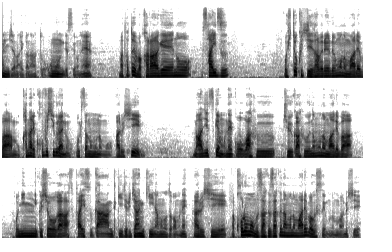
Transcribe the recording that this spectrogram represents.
うんじゃないかなと思うんですよね。まあ例えば唐揚げのサイズこう一口で食べれるものもあれば、もうかなり拳ぐらいの大きさのものもあるし、まあ、味付けもね、こう和風、中華風のものもあれば、こうニンニク、生姜、スパイスガーンって効いてるジャンキーなものとかもね、あるし、まあ、衣もザクザクなものもあれば薄いものもあるし、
